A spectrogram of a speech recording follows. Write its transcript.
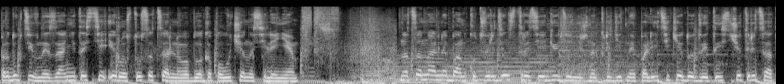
продуктивной занятости и росту социального благополучия населения. Национальный банк утвердил стратегию денежно-кредитной политики до 2030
